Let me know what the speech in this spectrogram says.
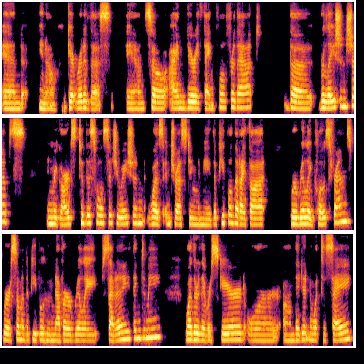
and, you know, get rid of this. And so I'm very thankful for that. The relationships in regards to this whole situation was interesting to me. The people that I thought were really close friends were some of the people who never really said anything to me whether they were scared or um, they didn't know what to say.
